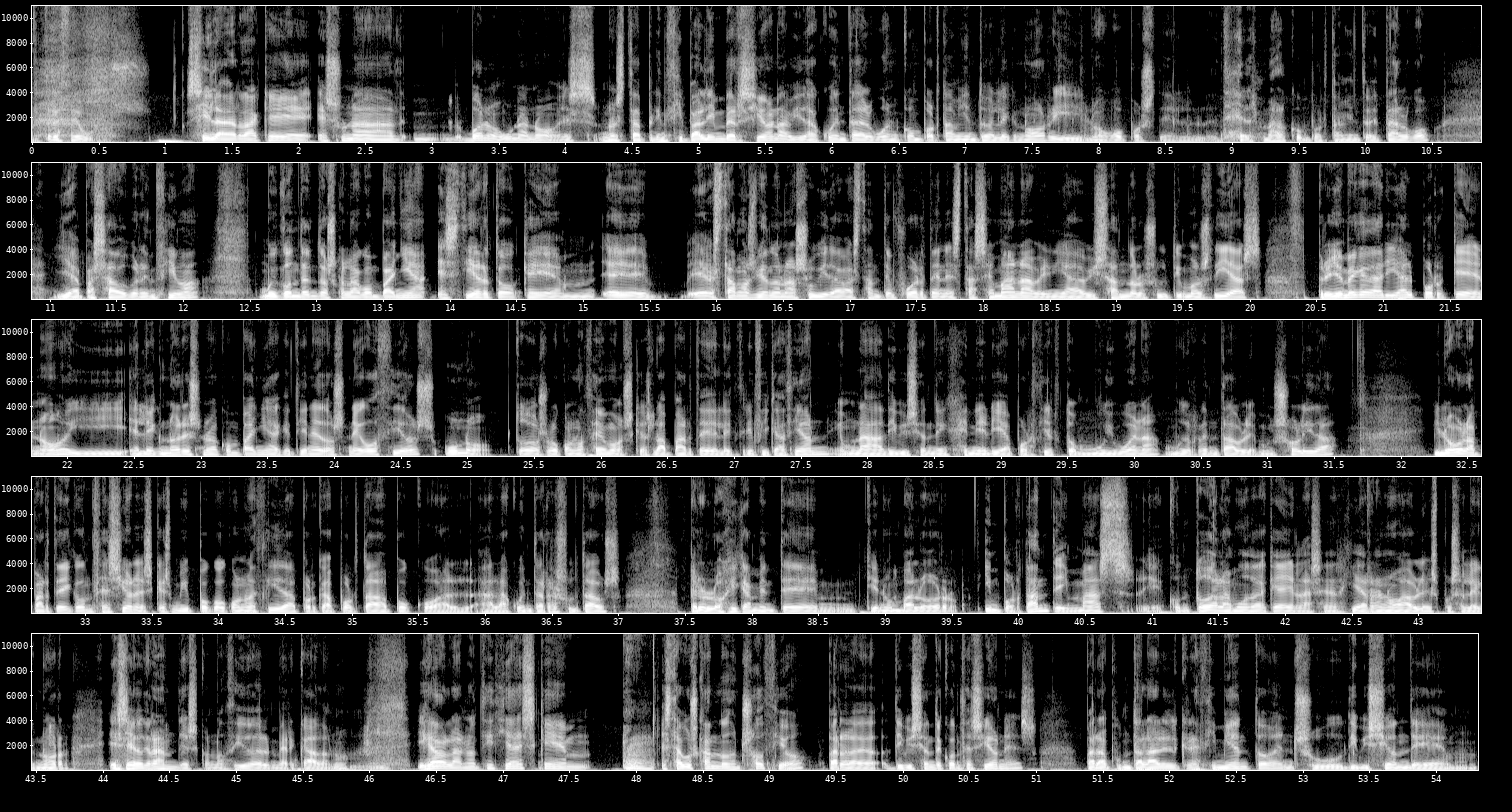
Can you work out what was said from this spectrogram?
13 hmm. euros. Sí, la verdad que es una, bueno, una no, es nuestra principal inversión, habida cuenta del buen comportamiento del EGNOR y luego pues del, mal comportamiento de Talgo. Ya ha pasado por encima, muy contentos con la compañía. Es cierto que mm, eh, estamos viendo una subida bastante fuerte en esta semana, venía avisando los últimos días, pero yo me quedaría al por qué, ¿no? Y el EGNOR es una compañía que tiene dos negocios, uno, todos lo conocemos, que es la parte de electrificación, una división de ingeniería, por cierto, muy buena, muy rentable, muy sólida. Y luego la parte de concesiones, que es muy poco conocida porque aporta poco a la cuenta de resultados, pero lógicamente mm, tiene un valor importante y más eh, con toda la moda que hay en las energías renovables, pues el EGNOR es el gran desconocido del mercado. ¿no? Y claro, la noticia es que mm, está buscando un socio para la división de concesiones, para apuntalar el crecimiento en su división de, mm,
